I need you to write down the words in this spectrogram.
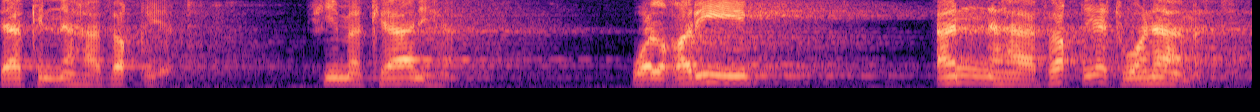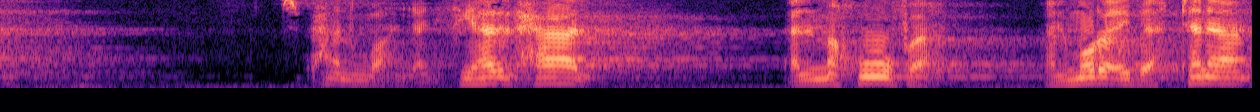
لكنها بقيت. في مكانها والغريب أنها بقيت ونامت. سبحان الله يعني في هذا الحال المخوفة المرعبة تنام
